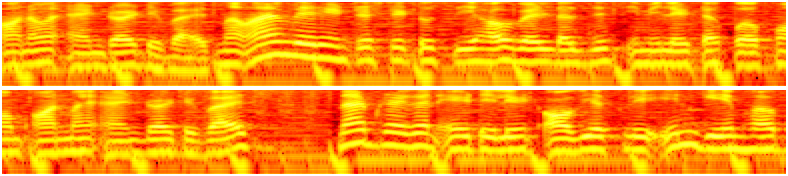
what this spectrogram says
on our Android device. Now I'm very interested to see how well does this emulator perform on my Android device. Snapdragon 8 Elite obviously in GameHub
